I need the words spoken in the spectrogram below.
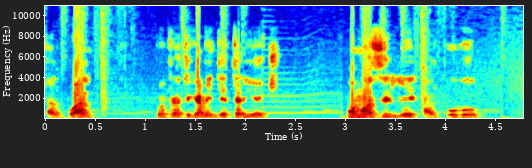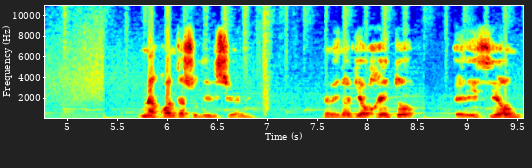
tal cual, pues prácticamente estaría hecho. Vamos a hacerle al cubo unas cuantas subdivisiones. Me vengo aquí a objeto, edición,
